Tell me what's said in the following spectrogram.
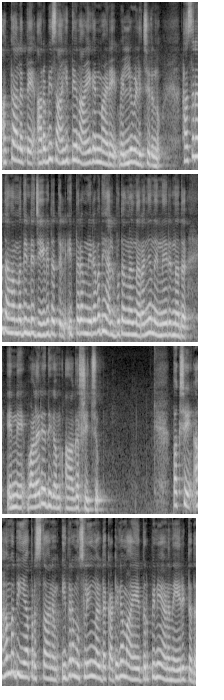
അക്കാലത്തെ അറബി സാഹിത്യ നായകന്മാരെ വെല്ലുവിളിച്ചിരുന്നു. ഹസ്രത് അഹമ്മദിന്റെ ജീവിതത്തിൽ ഇത്തരം നിരവധി അത്ഭുതങ്ങൾ നിറഞ്ഞു നിന്നിരുന്നത് എന്നെ വളരെയധികം ആകർഷിച്ചു. പക്ഷേ അഹമ്മദീയ പ്രസ്ഥാനം ഇതര മുസ്ലിങ്ങളുടെ കഠിനമായ എതിർപ്പിനെയാണ് നേരിട്ടത്.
